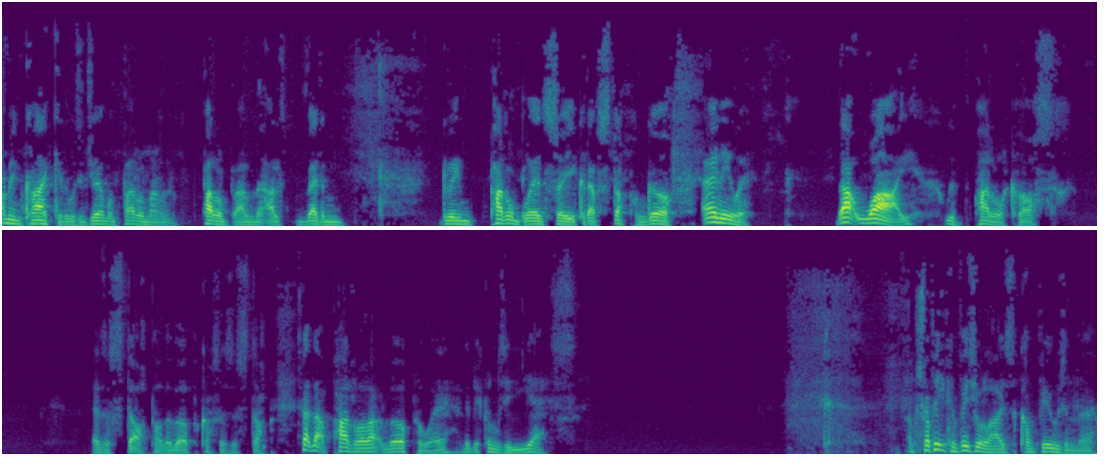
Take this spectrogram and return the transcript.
I mean, crikey, there was a German paddle man, paddle brand that had red and green paddle blades so you could have stop and go. Anyway, that Y with the paddle across as a stop or the rope across as a stop. Take that paddle or that rope away and it becomes a yes. I'm sure you can visualise the confusion there.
